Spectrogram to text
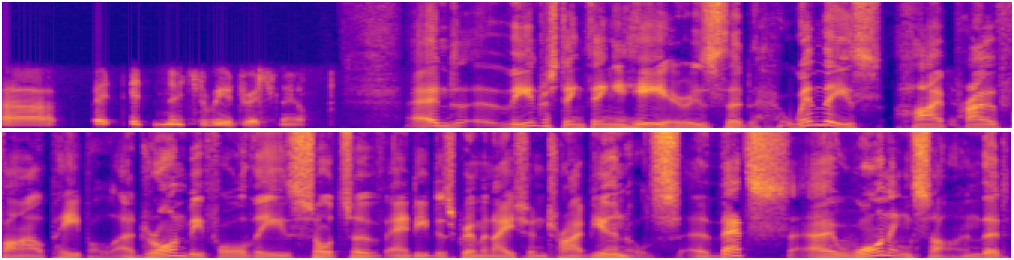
Uh, it, it needs to be addressed now. And the interesting thing here is that when these high profile people are drawn before these sorts of anti discrimination tribunals, uh, that's a warning sign that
